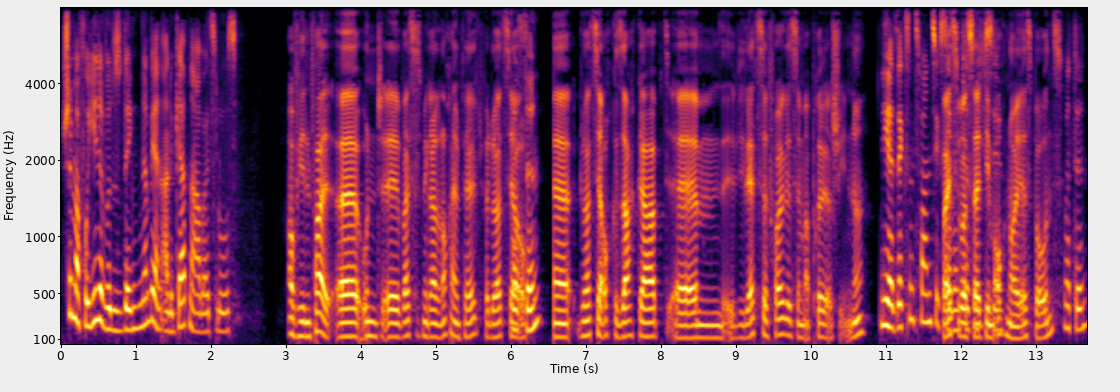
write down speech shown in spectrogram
stell mal vor, jeder würde so denken, dann wären alle Gärtner arbeitslos. Auf jeden Fall. Äh, und äh, weißt du, was mir gerade noch einfällt? Weil du hast ja Was auch, denn? Äh, du hast ja auch gesagt gehabt, ähm, die letzte Folge ist im April erschienen, ne? Ja, 26. Weißt du, was seitdem sehe. auch neu ist bei uns? Was denn?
